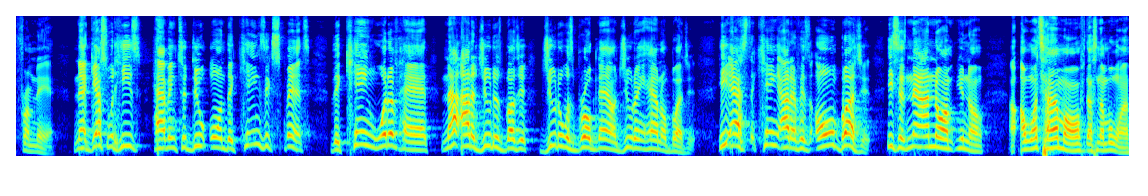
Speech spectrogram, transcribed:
from there. Now, guess what he's having to do on the king's expense? The king would have had, not out of Judah's budget, Judah was broke down, Judah ain't had no budget. He asked the king out of his own budget. He says, Now I know I'm, you know, I, I want time off. That's number one.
